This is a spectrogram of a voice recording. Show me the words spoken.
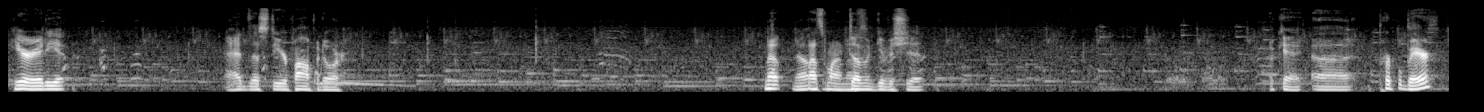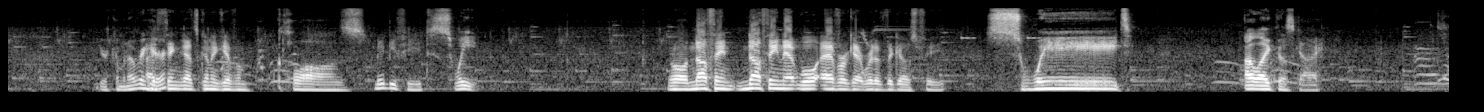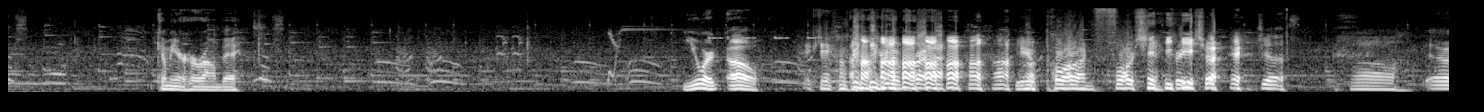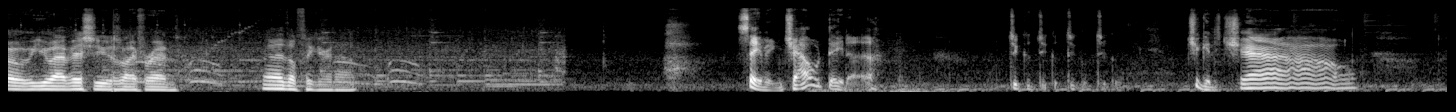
Here, idiot. Add this to your pompadour. Nope, No, that's mine. Doesn't give a shit. Okay, uh, Purple Bear, you're coming over here. I think that's gonna give him claws, maybe feet. Sweet. Well, nothing, nothing that will ever get rid of the ghost feet. Sweet. I like this guy. Come here, Harambe. You are. Oh. It gave him a You poor unfortunate You creature. are just. Oh, Oh, you have issues, my friend. eh, they'll figure it out. Saving Chao data. Jiggle, jiggle, jiggle, jiggle. Chicken chao.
